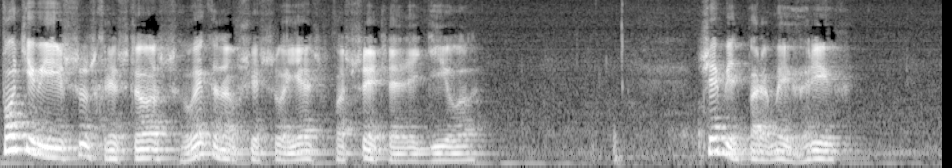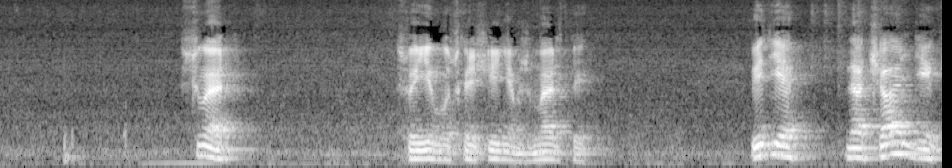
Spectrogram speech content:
Потім Ісус Христос, виконавши своє спасительне діло, чим Він переміг гріх, смерть своїм воскресінням з мертвих. Він є начальник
